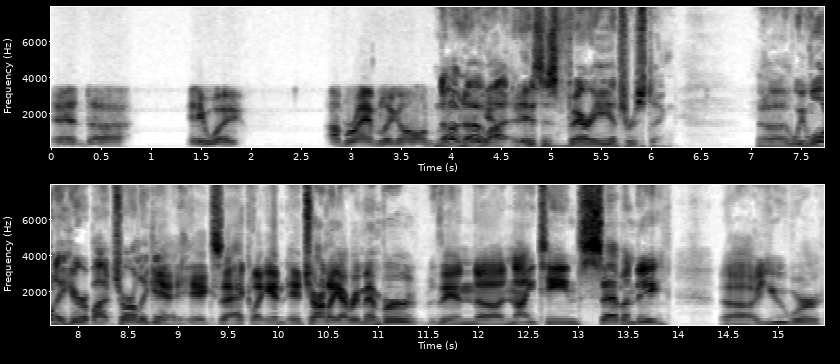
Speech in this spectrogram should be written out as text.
And uh, anyway, I'm rambling on. No, no, I, this is very interesting. Uh, we want to hear about Charlie Yeah, exactly. And, and Charlie, I remember in uh, 1970, uh, you were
